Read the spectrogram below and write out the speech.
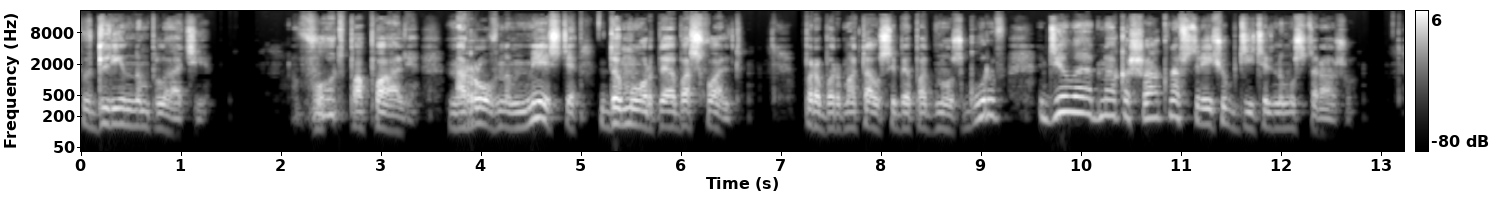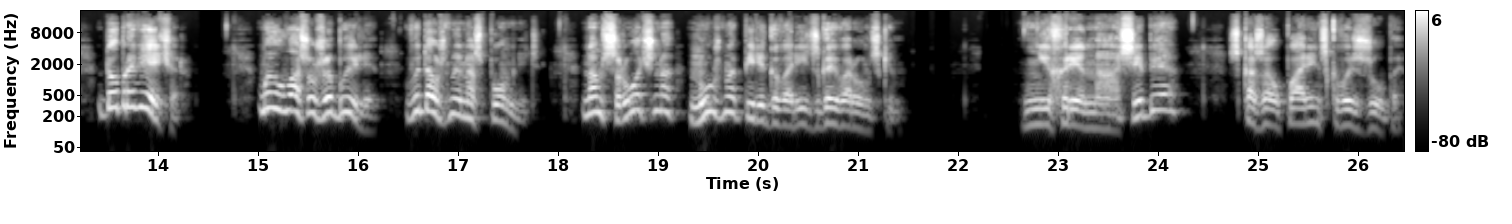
в длинном платье. «Вот попали, на ровном месте, да мордой об асфальт!» Пробормотал себе под нос Гуров, делая, однако, шаг навстречу бдительному стражу. «Добрый вечер! Мы у вас уже были, вы должны нас помнить. Нам срочно нужно переговорить с Гайворонским». «Ни хрена себе!» — сказал парень сквозь зубы.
